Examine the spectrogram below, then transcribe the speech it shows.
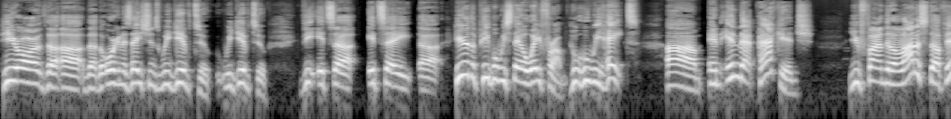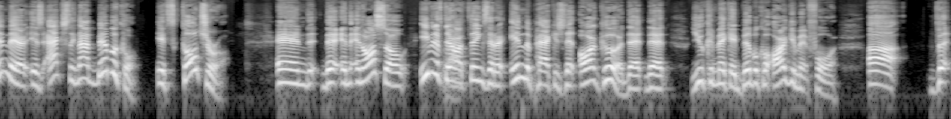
Here are the uh, the, the organizations we give to. We give to the it's a it's a uh, here are the people we stay away from who who we hate. Um, and in that package, you find that a lot of stuff in there is actually not biblical. It's cultural. And the, and, and also, even if there right. are things that are in the package that are good, that that you can make a biblical argument for, uh, the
